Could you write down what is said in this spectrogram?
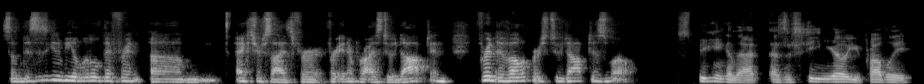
So this is going to be a little different um, exercise for for enterprise to adopt and for developers to adopt as well. Speaking of that, as a CEO, you probably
